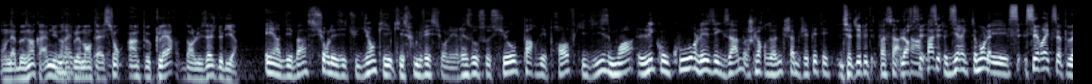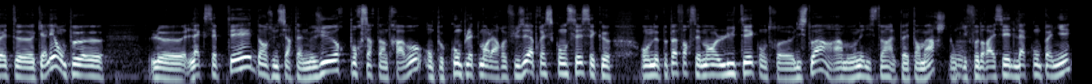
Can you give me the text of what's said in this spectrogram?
on a besoin quand même d'une réglementation un peu claire dans l'usage de l'IA et un débat sur les étudiants qui, est soulevé sur les réseaux sociaux par des profs qui disent moi les concours, les examens, je leur donne ChatGPT. ChatGPT. Enfin, ça, Alors ça impacte directement les. C'est vrai que ça peut être euh, calé. On peut euh, l'accepter dans une certaine mesure pour certains travaux. On peut complètement la refuser. Après, ce qu'on sait, c'est que on ne peut pas forcément lutter contre l'histoire. À un moment donné, l'histoire, elle peut être en marche. Donc, mm. il faudra essayer de l'accompagner.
